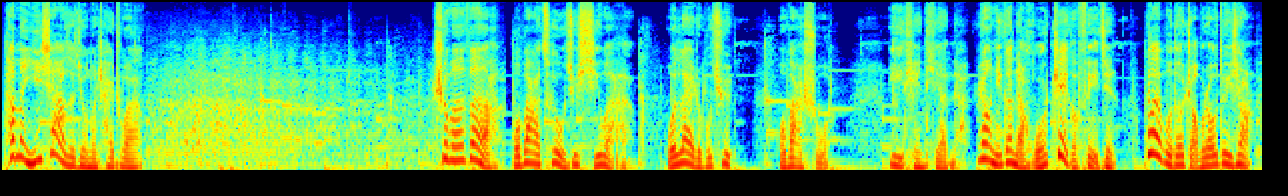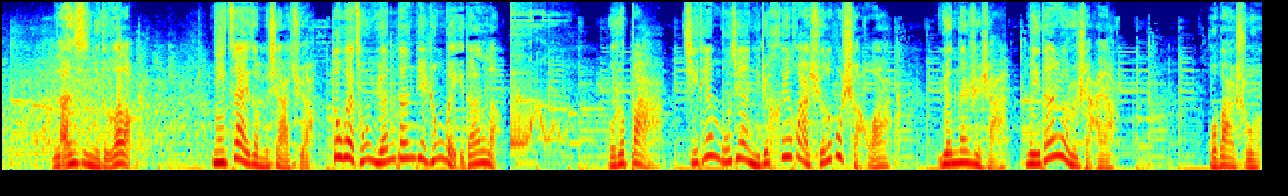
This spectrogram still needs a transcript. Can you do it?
他们一下子就能拆穿。吃完饭啊，我爸催我去洗碗，我赖着不去。我爸说：“一天天的让你干点活，这个费劲，怪不得找不着对象，懒死你得了！你再这么下去啊，都快从原单变成尾单了。”我说：“爸，几天不见，你这黑话学了不少啊。原单是啥？伪单又是啥呀？”我爸说：“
